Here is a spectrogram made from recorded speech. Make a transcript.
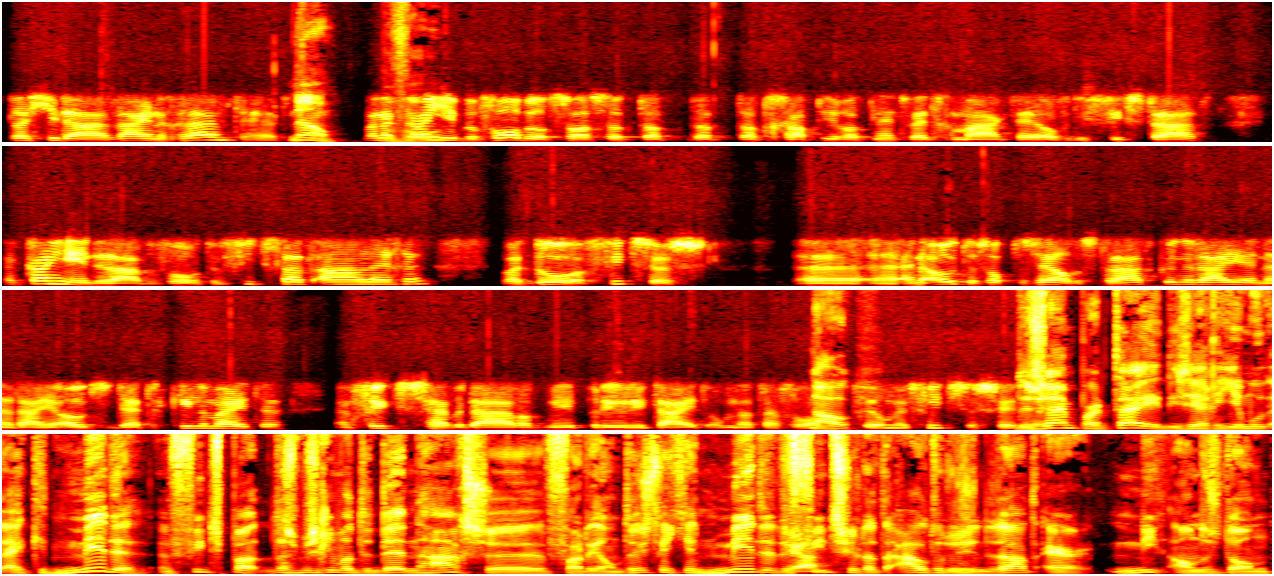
dat je daar weinig ruimte hebt. Nou, maar dan kan je bijvoorbeeld, zoals dat, dat, dat, dat grapje wat net werd gemaakt hè, over die fietsstraat... dan kan je inderdaad bijvoorbeeld een fietsstraat aanleggen... waardoor fietsers eh, eh, en auto's op dezelfde straat kunnen rijden. En dan rijden auto's 30 kilometer. En fietsers hebben daar wat meer prioriteit... omdat daar voor Nou, veel meer fietsers zitten. Er zijn partijen die zeggen, je moet eigenlijk in het midden een fietspad... Dat is misschien wat de Den Haagse variant is. Dat je in het midden de Ja. fietser, dat de auto dus inderdaad er niet anders dan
